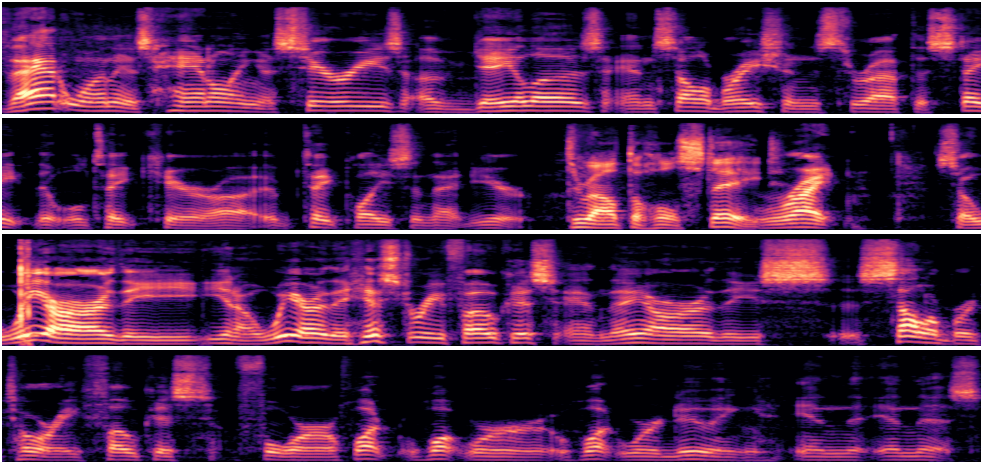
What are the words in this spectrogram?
that one is handling a series of galas and celebrations throughout the state that will take care uh, take place in that year. Throughout the whole state. Right. So we are the you know we are the history focus, and they are the s- celebratory focus for what what we're what we're doing in in this.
